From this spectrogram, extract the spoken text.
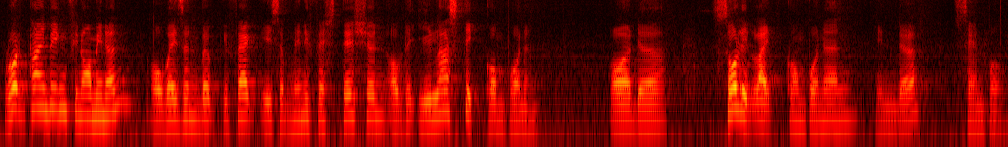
rod climbing phenomenon or Weissenberg effect is a manifestation of the elastic component or the solid-like component in the sample.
